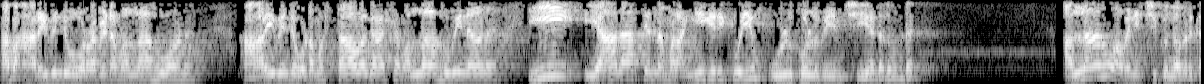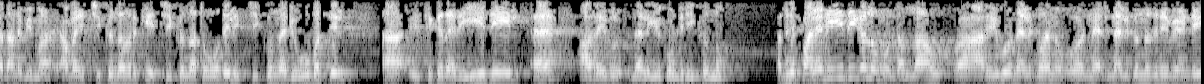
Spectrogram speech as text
അപ്പൊ അറിവിന്റെ ഉറവിടം അള്ളാഹുവാണ് അറിവിന്റെ ഉടമസ്ഥാവകാശം അള്ളാഹുവിനാണ് ഈ യാഥാർത്ഥ്യം നമ്മൾ അംഗീകരിക്കുകയും ഉൾക്കൊള്ളുകയും ചെയ്യേണ്ടതുണ്ട്. അള്ളാഹു അവൻ ഇച്ഛിക്കുന്നവർക്ക് അതാണ് വിമാ അവൻ ഇച്ഛിക്കുന്നവർക്ക് ഇച്ഛിക്കുന്ന തോതിൽ ഇച്ഛിക്കുന്ന രൂപത്തിൽ ഇച്ഛിക്കുന്ന രീതിയിൽ അറിവ് നൽകിക്കൊണ്ടിരിക്കുന്നു. അതിന് പല രീതികളുമുണ്ട്. അള്ളാഹു അറിവ് നൽകുവാൻ നൽകുന്നതിന് വേണ്ടി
